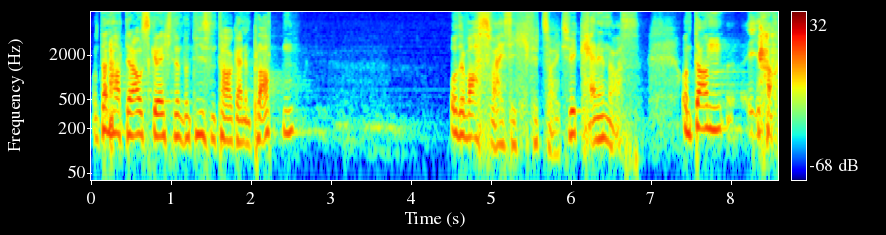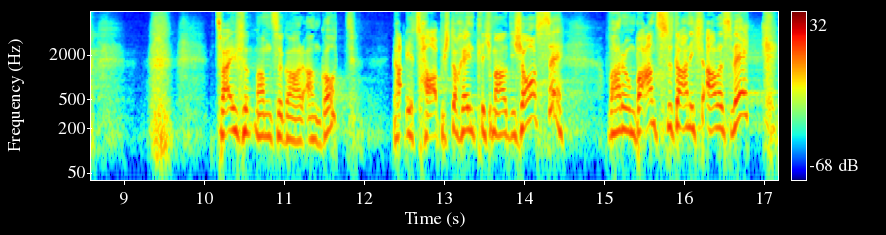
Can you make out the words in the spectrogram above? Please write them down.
und dann hat er ausgerechnet an diesem Tag einen Platten oder was weiß ich für Zeugs. Wir kennen das. Und dann, ja, zweifelt man sogar an Gott. Ja, jetzt habe ich doch endlich mal die Chance. Warum bahnst du da nicht alles weg?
